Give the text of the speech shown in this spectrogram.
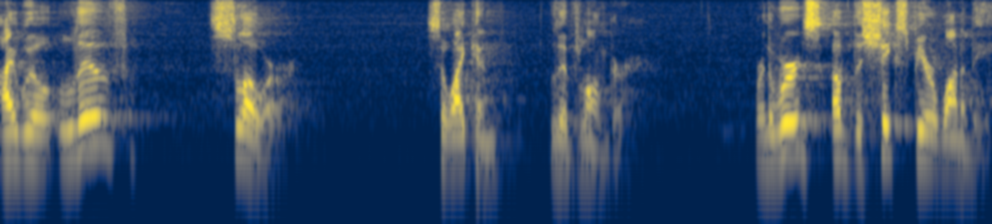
I will live slower so I can live longer. Or, in the words of the Shakespeare wannabe,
